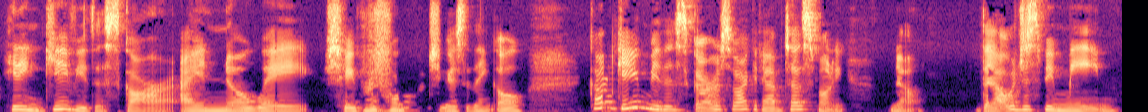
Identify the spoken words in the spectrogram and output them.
He didn't give you the scar. I in no way, shape, or form want you guys to think, oh, God gave me this scar so I could have testimony. No, that would just be mean.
